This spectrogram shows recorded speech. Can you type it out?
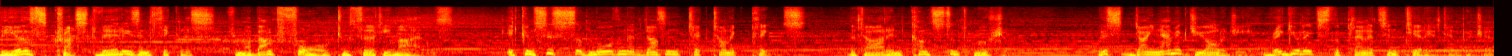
The Earth's crust varies in thickness from about 4 to 30 miles. It consists of more than a dozen tectonic plates that are in constant motion. This dynamic geology regulates the planet's interior temperature,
